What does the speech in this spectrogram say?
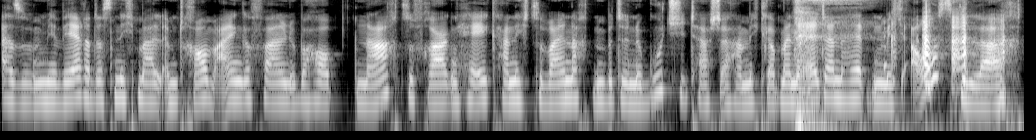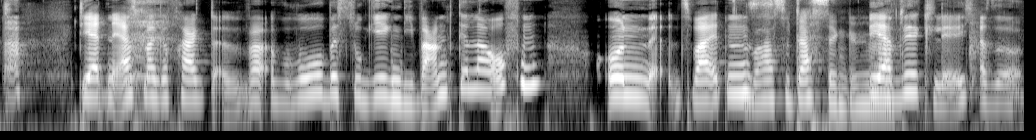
also mir wäre das nicht mal im Traum eingefallen, überhaupt nachzufragen, hey, kann ich zu Weihnachten bitte eine Gucci-Tasche haben? Ich glaube, meine Eltern hätten mich ausgelacht. Die hätten erstmal gefragt, äh, wo bist du gegen die Wand gelaufen? Und zweitens, Wo hast du das denn gehört? ja, wirklich, also,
